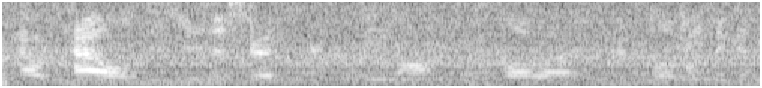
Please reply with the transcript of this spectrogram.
have no towel, just use a strip to clean off the chlorine to get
